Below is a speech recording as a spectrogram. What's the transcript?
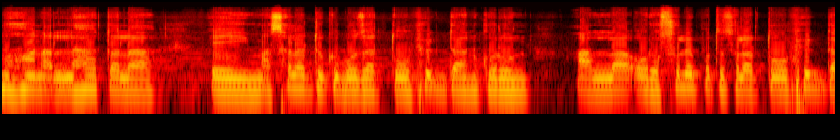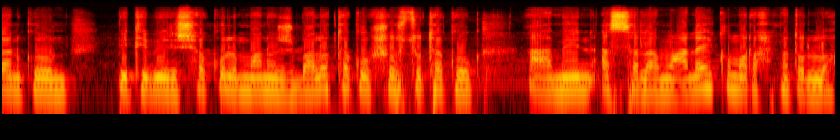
মহান আল্লাহ তালা এই মাসালাটুকু বোঝার তৌফিক দান করুন। আল্লাহ ও রসুলের পথে চলার তৌফিক দান করুন। পৃথিবীর সকল মানুষ ভালো থাকুক, সুস্থ থাকুক। আমিন। আসসালামু আলাইকুম রহমতুল্লাহ।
